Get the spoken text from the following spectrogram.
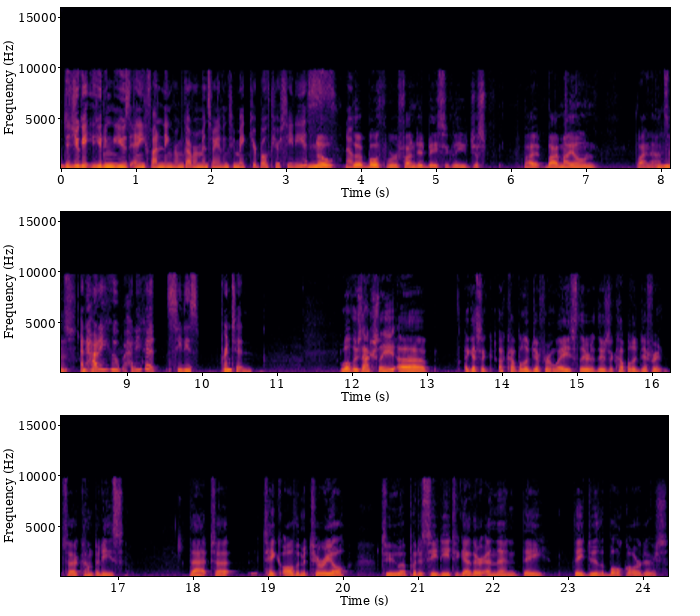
did you get you didn't use any funding from governments or anything to make your both your CDs? No, No. The, both were funded basically just by, by my own finances. and how do you how do you get CDs printed? Well, there's actually, uh, I guess, a, a couple of different ways. There, there's a couple of different uh, companies that uh, take all the material to uh, put a CD together, and then they they do the bulk orders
